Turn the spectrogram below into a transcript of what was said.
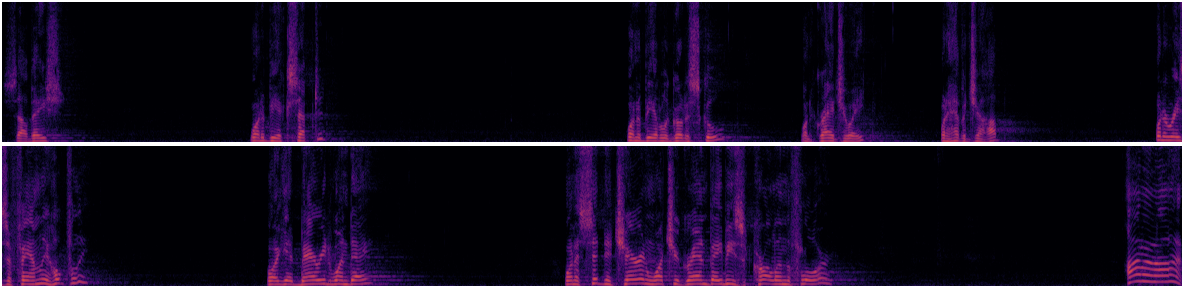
Salvation. Want to be accepted? Want to be able to go to school? Want to graduate? Want to have a job? Want to raise a family, hopefully? Want to get married one day? Want to sit in a chair and watch your grandbabies crawl on the floor? On and on.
